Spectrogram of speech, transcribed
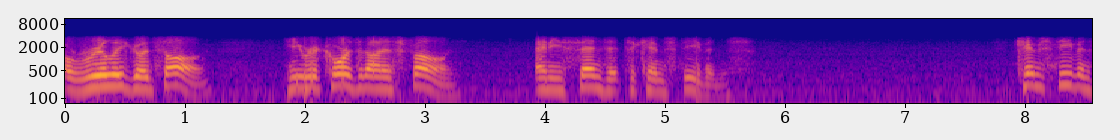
a really good song. He records it on his phone, and he sends it to Kim Stevens. Kim Stevens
